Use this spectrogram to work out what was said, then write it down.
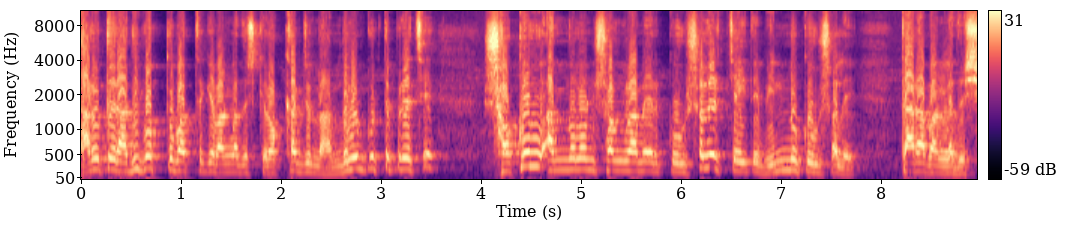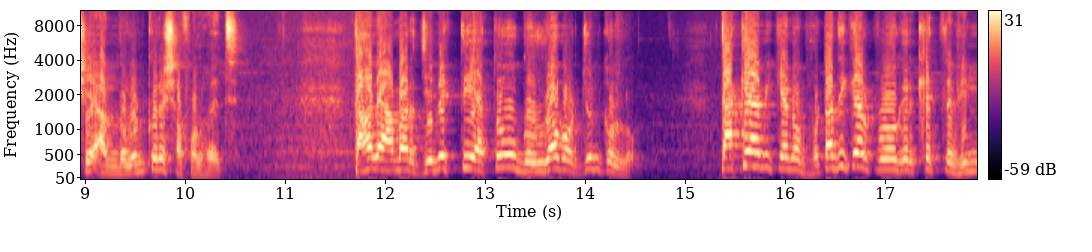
ভারতের আধিপত্যবাদ থেকে বাংলাদেশকে রক্ষার জন্য আন্দোলন করতে পেরেছে, সকল আন্দোলন সংগ্রামের কৌশলের চাইতে ভিন্ন কৌশলে তারা বাংলাদেশে আন্দোলন করে সফল হয়েছে। তাহলে আমার যে ব্যক্তি এত গৌরব অর্জন করল তাকে আমি কেন ভোটাধিকার প্রয়োগের ক্ষেত্রে ভিন্ন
